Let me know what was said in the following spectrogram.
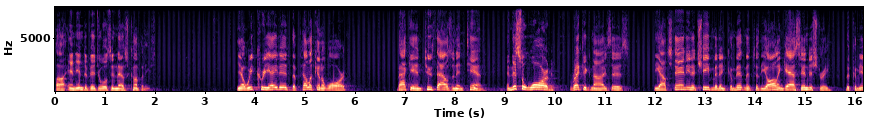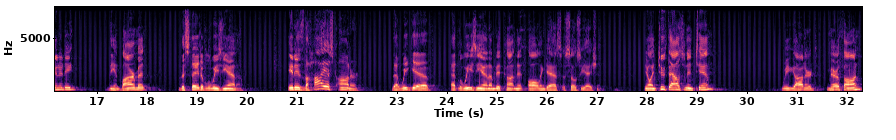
uh, and individuals in those companies. You know, we created the Pelican Award back in 2010. And this award recognizes the outstanding achievement and commitment to the oil and gas industry, the community, the environment, the state of Louisiana. It is the highest honor that we give at Louisiana Midcontinent Oil and Gas Association. You know, in 2010, we honored Marathon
